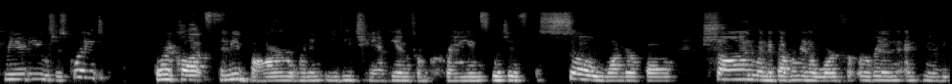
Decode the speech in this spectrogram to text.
community, which is great. I want to call out Simi Barr, won an EV champion from Crain's, which is so wonderful. Sean won the government award for urban and community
